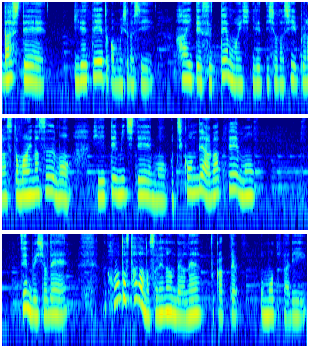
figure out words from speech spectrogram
出して入れてとかも一緒だし吐いて吸っても一緒だしプラスとマイナスも引いて満ちても落ち込んで上がっても全部一緒でほんとただのそれなんだよねとかって思ったり。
